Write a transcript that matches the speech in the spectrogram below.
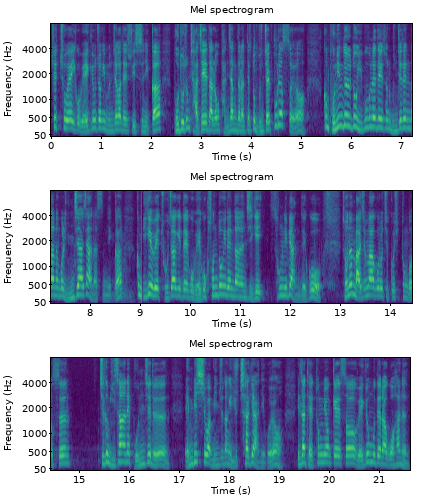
최초에 이거 외교적인 문제가 될 수 있으니까 보도 좀 자제해달라고 반장들한테 또 문자를 뿌렸어요. 그럼 본인들도 이 부분에 대해서는 문제된다는 걸 인지하지 않았습니까? 음. 그럼 이게 왜 조작이 되고 왜곡 선동이 된다는지 이게 성립이 안 되고 저는 마지막으로 짚고 싶은 것은 지금 이 사안의 본질은 MBC와 민주당의 유착이 아니고요. 일단 대통령께서 외교 무대라고 하는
